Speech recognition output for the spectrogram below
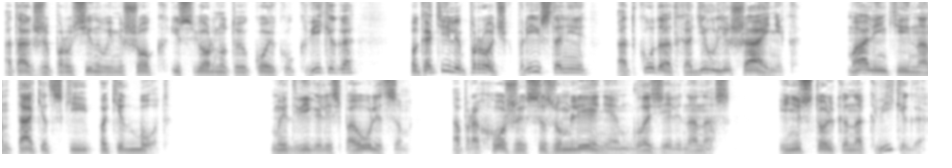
а также парусиновый мешок и свернутую койку Квикега, покатили прочь к пристани, откуда отходил лишайник, маленький нантакетский пакетбот. Мы двигались по улицам, а прохожие с изумлением глазели на нас. И не столько на Квикега,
